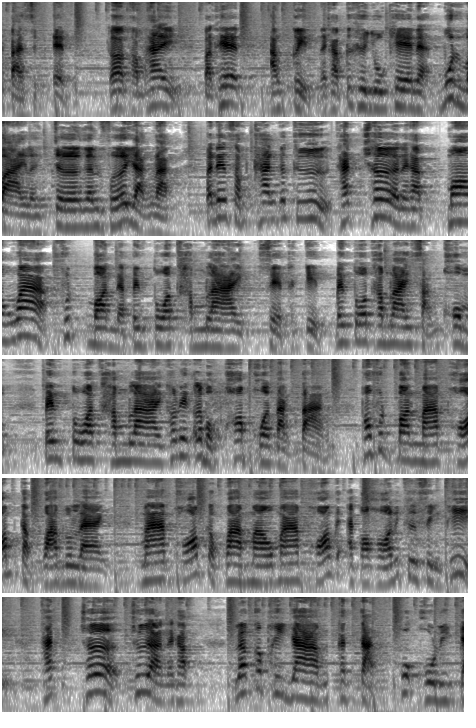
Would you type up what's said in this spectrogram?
1981 ก็ทำให้ประเทศอังกฤษนะครับก็คือ UK เนี่ยวุ่นวายเลยเจอเงินเฟ้ออย่างหนัก ประเด็นสำคัญก็คือทัชเชอร์นะครับมองว่าฟุตบอลเนี่ยเป็นตัวทำลายเศรษฐกิจ เป็นตัวทำลายสังคม เป็นตัวทำลายเขาเรียกระบบครอบครัวต่างๆ เพราะฟุตบอลมาพร้อมกับความรุนแรง มาพร้อมกับความเมามาพร้อมกับแอลกอฮอล์นี่คือสิ่งที่ทัชเชอร์เชื่อนะครับแล้วก็พยายามกำจัดพวกโฮลิแก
